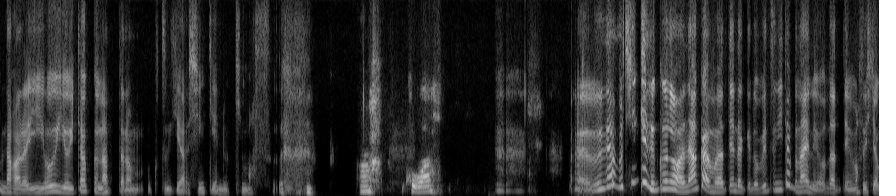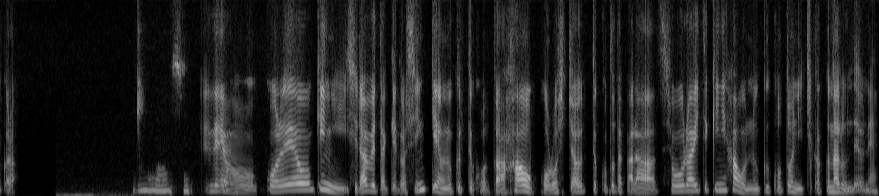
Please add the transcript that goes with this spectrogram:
だから、いよいよ痛くなったら、次は神経抜きます。あ、怖い。えでも、神経抜くのは何回もやってんだけど、別に痛くないのよ。だって麻酔しちゃうから。でも、これを機に調べたけど、神経を抜くってことは歯を殺しちゃうってことだから、将来的に歯を抜くことに近くなるんだよね。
